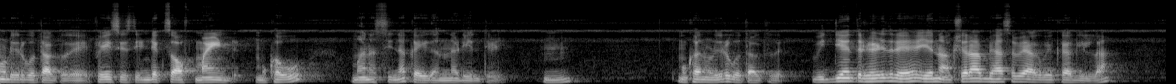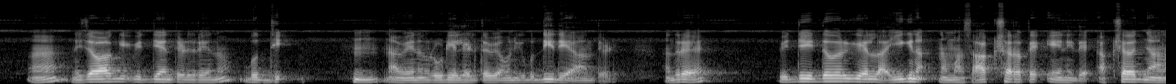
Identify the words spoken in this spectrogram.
ನೋಡಿದರೆ ಗೊತ್ತಾಗ್ತದೆ. Face is index of mind ಮುಖವು ಮನಸ್ಸಿನ ಕೈಗನ್ನಡಿ ಅಂತೇಳಿ. ಹ್ಞೂ ಮುಖ ನೋಡಿದರೆ ಗೊತ್ತಾಗ್ತದೆ. ವಿದ್ಯೆ ಅಂತ ಹೇಳಿದರೆ ಏನು ಅಕ್ಷರಾಭ್ಯಾಸವೇ ಆಗಬೇಕಾಗಿಲ್ಲ. ನಿಜವಾಗಿ ವಿದ್ಯೆ ಅಂತ ಹೇಳಿದರೆ ಏನು? ಬುದ್ಧಿ. ಹ್ಞೂ ನಾವೇನು ರೂಢಿಯಲ್ಲಿ ಹೇಳ್ತೇವೆ ಅವನಿಗೆ ಬುದ್ಧಿ ಇದೆಯಾ ಅಂತೇಳಿ. ಅಂದರೆ ವಿದ್ಯೆ ಇದ್ದವರಿಗೆ ಎಲ್ಲ ಈಗಿನ ನಮ್ಮ ಸಾಕ್ಷರತೆ ಏನಿದೆ? ಅಕ್ಷರ ಜ್ಞಾನ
